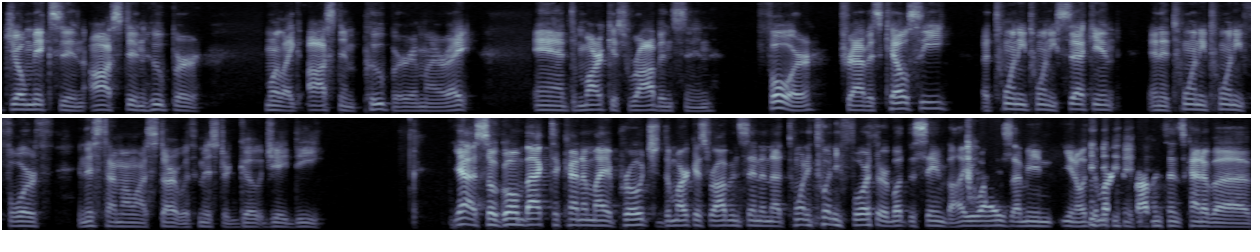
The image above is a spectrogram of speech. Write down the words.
Joe Mixon, Austin Hooper, more like Austin Pooper, am I right? And Demarcus Robinson. Four, Travis Kelce, a 2020 second, and a 2020 fourth. And this time I want to start with Mr. Goat JD. Yeah, so going back to kind of my approach, Demarcus Robinson and that 2024th are about the same value wise. I mean, you know, Demarcus Robinson's kind of a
